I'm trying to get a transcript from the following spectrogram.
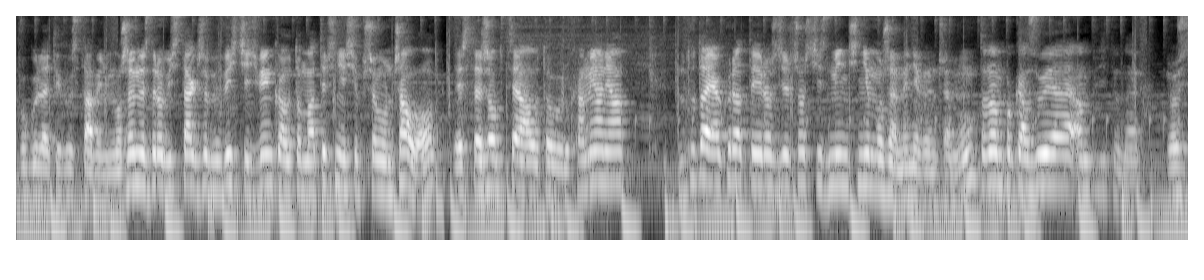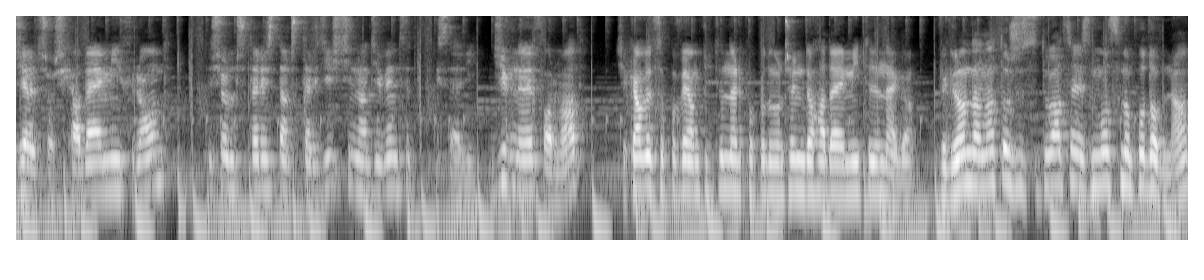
w ogóle tych ustawień. Możemy zrobić tak, żeby wyjście dźwięku automatycznie się przełączało. Jest też opcja auto uruchamiania. No tutaj akurat tej rozdzielczości zmienić nie możemy, nie wiem czemu. To nam pokazuje amplituner. Rozdzielczość HDMI front 1440 na 900 pikseli. Dziwny format. Ciekawe co powie amplituner po podłączeniu do HDMI tylnego. Wygląda na to, że sytuacja jest mocno podobna.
